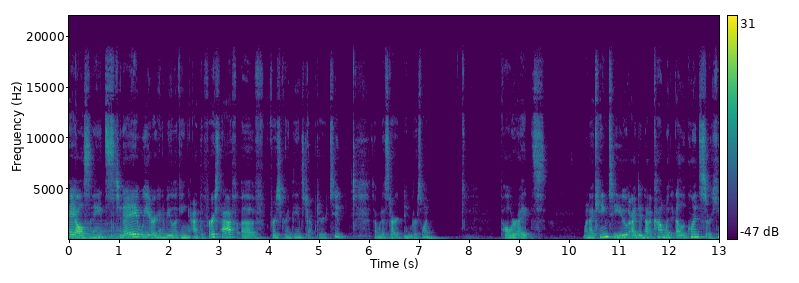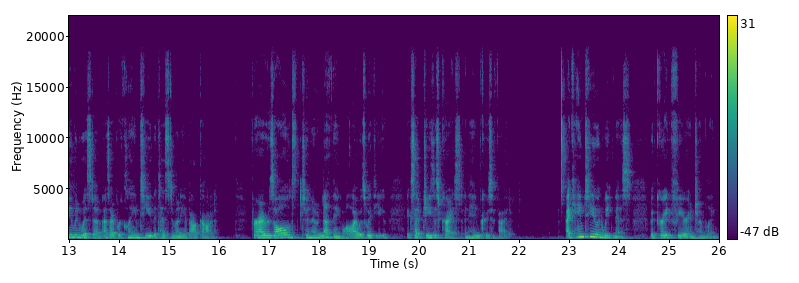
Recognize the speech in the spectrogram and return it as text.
Hey, all saints. Today we are going to be looking at the first half of 1 Corinthians chapter 2. So I'm going to start in verse 1. Paul writes, When I came to you, I did not come with eloquence or human wisdom as I proclaimed to you the testimony about God. For I resolved to know nothing while I was with you except Jesus Christ and Him crucified. I came to you in weakness, with great fear and trembling.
